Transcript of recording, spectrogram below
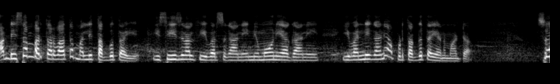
ఆ డిసెంబర్ తర్వాత మళ్ళీ తగ్గుతాయి. ఈ సీజనల్ ఫీవర్స్ కానీ న్యూమోనియా కానీ ఇవన్నీ కానీ అప్పుడు తగ్గుతాయి అన్నమాట. సో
